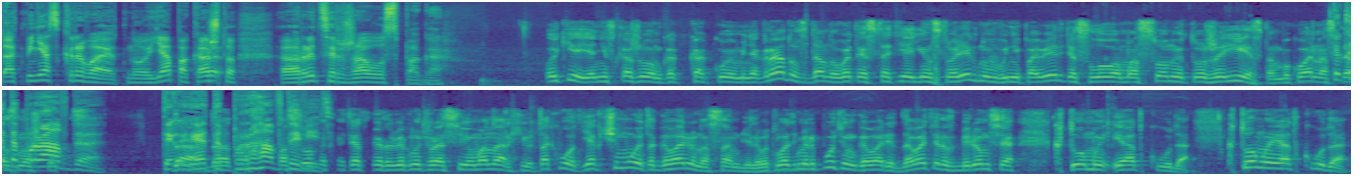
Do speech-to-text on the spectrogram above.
от меня скрывают, но я пока э. что э, рыцарь ржавого спага. Окей, я не скажу вам, как, какой у меня градус, да, но в этой статье агентства Регнум, вы не поверите, слово масоны тоже есть. Там буквально так сказано, это правда. Что да, это да, правда ведь. хотят вернуть в Россию монархию. Так вот, я к чему это говорю на самом деле? Вот Владимир Путин говорит, давайте разберемся, кто мы и откуда. Кто мы и откуда?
